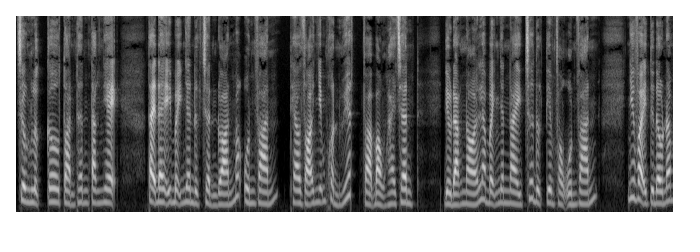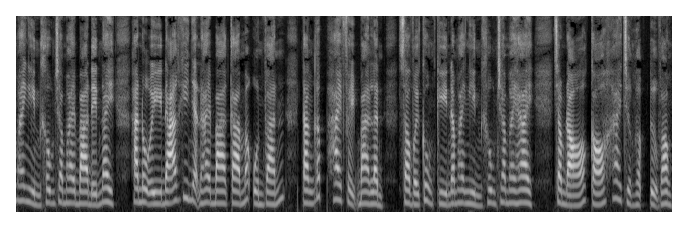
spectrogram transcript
trường lực cơ toàn thân tăng nhẹ. Tại đây, bệnh nhân được chẩn đoán mắc uốn ván, theo dõi nhiễm khuẩn huyết và bỏng hai chân. Điều đáng nói là bệnh nhân này chưa được tiêm phòng uốn ván. Như vậy, từ đầu năm 2023 đến nay, Hà Nội đã ghi nhận 23 ca mắc uốn ván, tăng gấp 2,3 lần so với cùng kỳ năm 2022, trong đó có 2 trường hợp tử vong.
